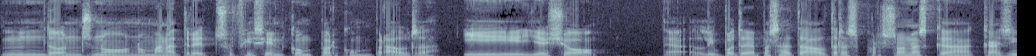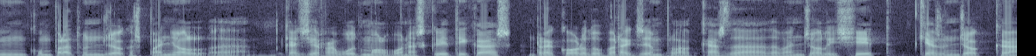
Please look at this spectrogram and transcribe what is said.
mm, doncs no, no m'han atret suficient com per comprar-los. I, I això eh, li pot haver passat a altres persones que, que hagin comprat un joc espanyol eh, que hagi rebut molt bones crítiques. Recordo, per exemple, el cas de, de Banjoli Sheet, que és un joc que,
